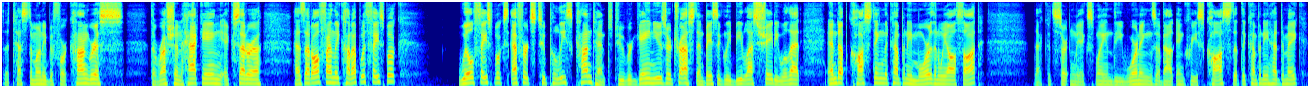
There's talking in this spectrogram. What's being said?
the testimony before Congress, the Russian hacking, etc. Has that all finally caught up with Facebook? Will Facebook's efforts to police content to regain user trust and basically be less shady will that end up costing the company more than we all thought? That could certainly explain the warnings about increased costs that the company had to make.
